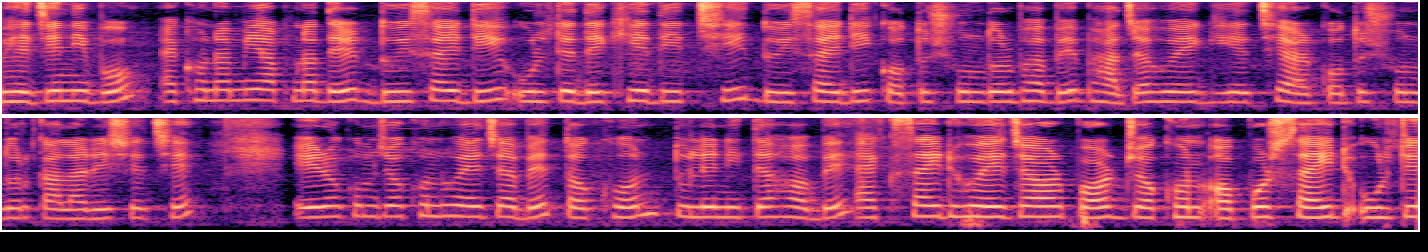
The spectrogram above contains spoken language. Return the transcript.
ভেজে নিব। এখন আমি আপনাদের দুই সাইডই উল্টে দেখিয়ে দিচ্ছি। দুই সাইডই কত সুন্দরভাবে ভাজা হয়ে গিয়েছে আর কত সুন্দর কালার এসেছে। এরকম যখন হয়ে যাবে তখন তুলে নিতে হবে। এক সাইড হয়ে যাওয়ার পর যখন অপর সাইড উল্টে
